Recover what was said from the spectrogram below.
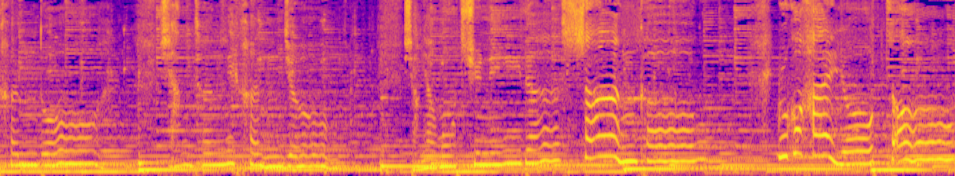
很多，想疼你很久，想要抹去你的伤口。如果还有痛，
